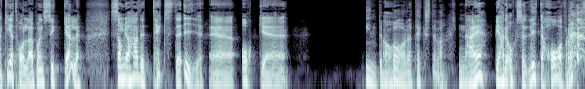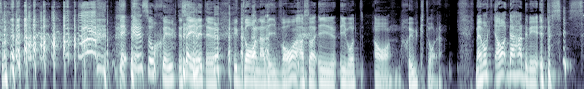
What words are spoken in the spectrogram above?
pakethållare på en cykel. Som jag hade texter i. Eh, och eh, Inte Ja. bara texter va? nej, vi hade också lite havre. Det är så sjukt. Det säger lite hur, hur galna vi var. Alltså i, i vårt... Ja, sjukt var det. Men vad- ja, där hade vi precis.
